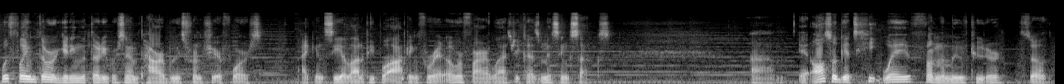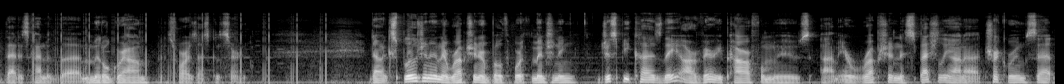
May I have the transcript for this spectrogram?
With Flamethrower getting the 30% power boost from Sheer Force. I can see a lot of people opting for it over Fire Blast because missing sucks. Um, it also gets Heat Wave from the move tutor, so that is kind of the middle ground as far as that's concerned. Now, Explosion and Eruption are both worth mentioning, just because they are very powerful moves. Um, Eruption, especially on a Trick Room set,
